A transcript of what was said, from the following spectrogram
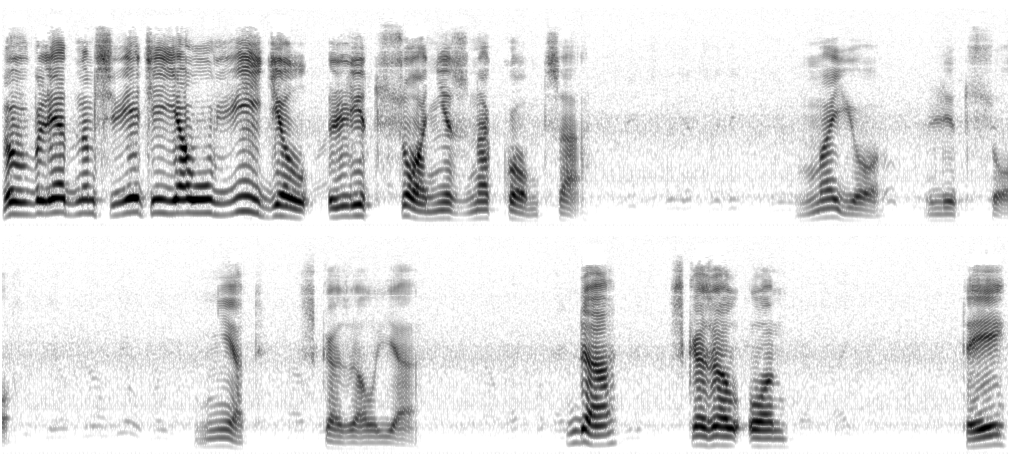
В бледном свете я увидел лицо незнакомца. Мое лицо. «Нет», — сказал я. «Да», — сказал он. «Ты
